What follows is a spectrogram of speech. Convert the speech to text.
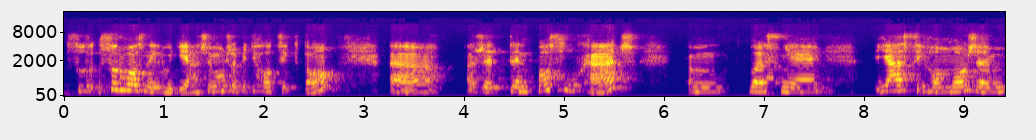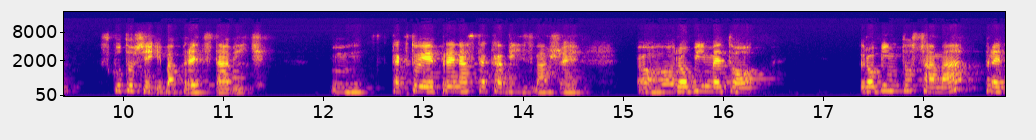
sú, sú rôzni ľudia, že môže byť hoci kto uh, a že ten poslucháč um, vlastne ja si ho môžem skutočne iba predstaviť. Um, tak to je pre nás taká výzva, že robíme to robím to sama pred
